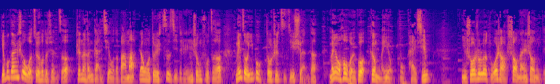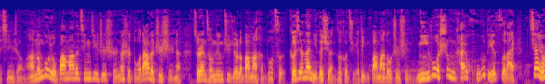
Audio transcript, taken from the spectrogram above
也不干涉我最后的选择。真的很感谢我的爸妈，让我对自己的人生负责，每走一步都是自己选的，没有后悔过，更没有不开心。你说出了多少少男少女的心声啊！能够有爸妈的经济支持，那是多大的支持呢？虽然曾经拒绝了爸妈很多次，可现在你的选择和决定，爸妈都支持你。你若盛开，蝴蝶自来，加油！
